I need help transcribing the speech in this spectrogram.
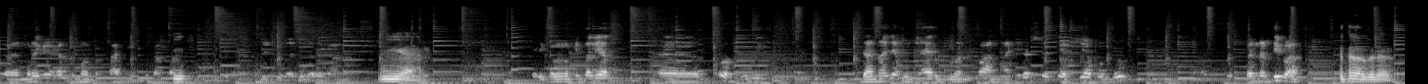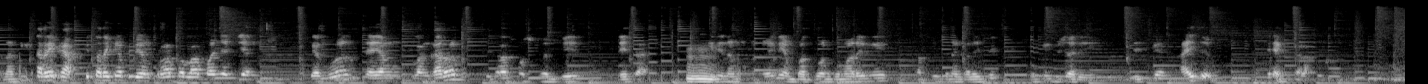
eh, mereka kan cuma bertani bukan juta itu dari mana Iya. jadi kalau kita lihat eh, oh ini dananya mencair bulan depan kita sudah siap-siap untuk penertiban Betul, betul. nanti kita rekap kita rekap yang berapa lah banyak yang gangguan eh, yang pelanggaran kita harus masukkan di desa Hmm. ini namanya ini yang bantuan kemarin ini kartu tenaga listrik mungkin bisa di di nah itu yang kita lakukan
